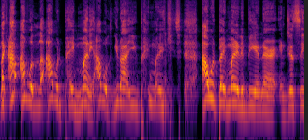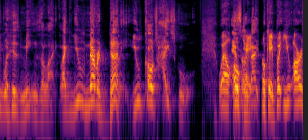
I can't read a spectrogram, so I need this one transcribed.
Like I, I would, I would pay money. I would, you know, how you pay money. I would pay money to be in there and just see what his meetings are like. Like you've never done it. You coach high school. Well, And so okay, now- okay, but you are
